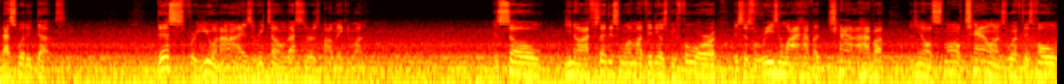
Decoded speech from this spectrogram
That's what it does. This, for you and I, as a retail investor, is about making money. And so, you know, I've said this in one of my videos before. This is the reason why I have a cha- I have a you know a small challenge with this whole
